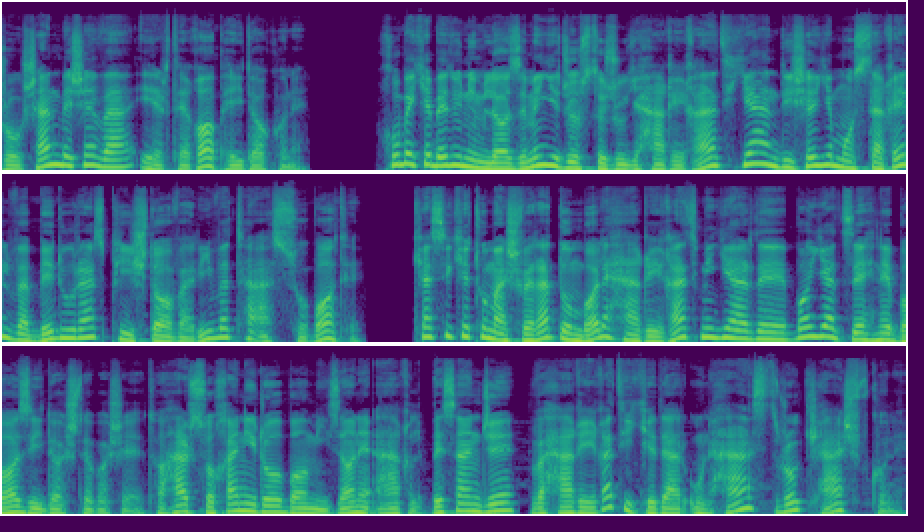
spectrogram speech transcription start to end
روشن بشه و ارتقا پیدا کنه. خوبه که بدونیم لازمه ی جستجوی حقیقت یه اندیشه مستقل و بدور از پیش داوری و تعصباته. کسی که تو مشورت دنبال حقیقت میگرده باید ذهن بازی داشته باشه تا هر سخنی رو با میزان عقل بسنجه و حقیقتی که در اون هست رو کشف کنه.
